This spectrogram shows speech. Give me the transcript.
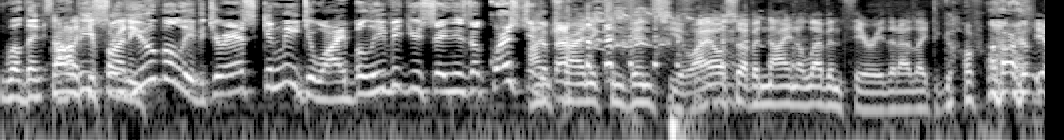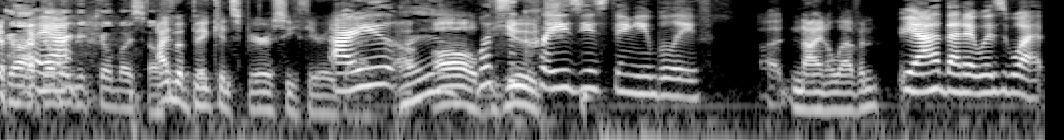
Well, then It's not like obviously finding- you believe it. You're asking me, do I believe it? You're saying there's no question I'm about trying to convince you. I also have a 9/11 theory that I'd like to go over. Oh, with you. God, don't make me kill myself. I'm a big conspiracy theory. are guy. you? Oh, What's huge. the craziest thing you believe? Uh, 9/11. Yeah, that it was what?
